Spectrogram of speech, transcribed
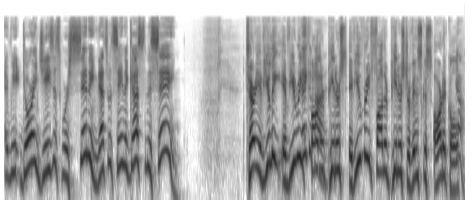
uh, adoring Jesus, we're sinning. That's what St. Augustine is saying. Terry, if you le- if you read Think Father. Peter's if you read Father Peter Stravinskas's article, Yeah.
